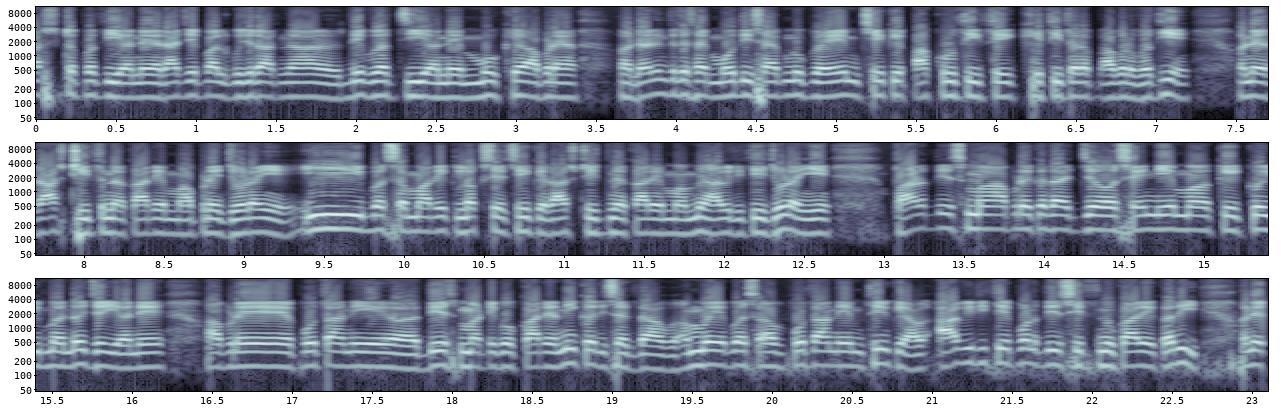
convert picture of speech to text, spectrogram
રાષ્ટ્રપતિ અને રાજ્યપાલ ગુજરાતના દેવવ્રતજી અને મુખ્ય આપણે નરેન્દ્ર સાહેબ મોદી સાહેબનું એમ છે કે પ્રાકૃતિક ખેતી તરફ આગળ વધીએ. અને રાષ્ટ્રહિતના કાર્યમાં આપણે જોડાઈએ. એ બસ અમારે એક લક્ષ્ય છે કે રાષ્ટ્રહિતના કાર્યમાં અમે આવી રીતે જોડાઈએ. ભારત દેશમાં આપણે કદાચ સૈન્યમાં કે કોઈમાં ન જઈએ અને આપણે પોતાની દેશ માટે કોઈ કાર્ય નહીં કરી શકતા. અમે બસ પોતાને એમ થયું કે આવી રીતે પણ દેશ હિતનું કાર્ય કરી અને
